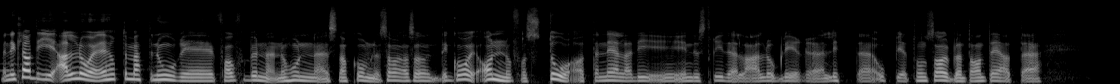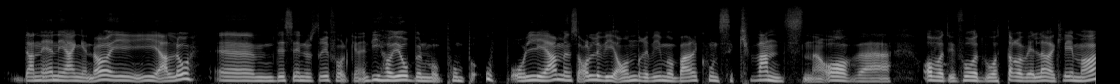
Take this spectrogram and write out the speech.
Men det er klart i LO, jeg hørte Mette Nord i Fagforbundet når hun eh, snakker om det, så altså, det går jo an å forstå at en del av de i industrideler av LO blir eh, litt eh, oppgitt. Hun sa jo bl.a. det at den ene gjengen da i, i LO, eh, disse industrifolkene, de har jobben med å pumpe opp olje, mens alle vi andre vi må bære konsekvensene av, eh, av at vi får et våtere og villere klima.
